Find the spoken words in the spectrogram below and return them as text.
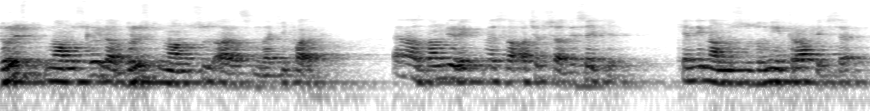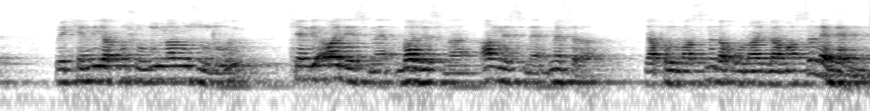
Dürüst namusluyla dürüst namussuz arasındaki fark. En azından biri mesela açıkça dese ki kendi namussuzluğunu itiraf etse ve kendi yapmış olduğu namussuzluğu kendi ailesine, bacısına, annesine mesela yapılmasını da onaylaması nedenini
